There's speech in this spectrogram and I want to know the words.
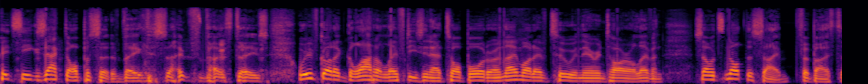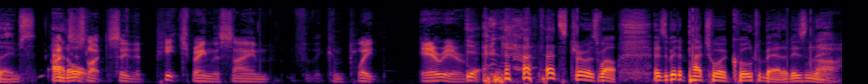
it's the exact opposite of being the same for both teams. We've got a glut of lefties in our top order, and they might have two in their entire 11. So it's not the same for both teams at I'd just like to see the pitch being the same for the complete area of yeah, the pitch. that's true as well. There's a bit of patchwork quilt about it, isn't there? Oh,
